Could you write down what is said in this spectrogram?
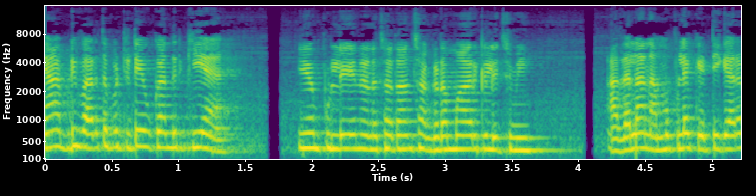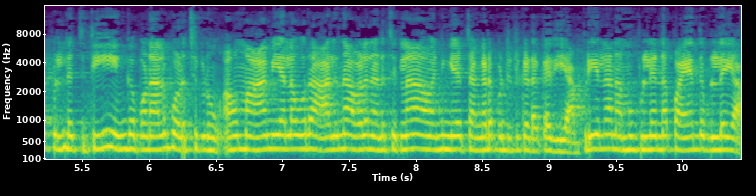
ஏன் அப்படி வருத்தப்பட்டுட்டே உட்காந்துருக்கிய என் பிள்ளைய நினைச்சாதான் சங்கடமா இருக்கு லட்சுமி. அதெல்லாம் நம்ம பிள்ளை கெட்டிக்கார பிள்ளை சித்தி எங்க போனாலும் பொழைச்சிக்கணும். அவன் மாமியெல்லாம் ஒரு ஆளுன்னு அவளை நினைச்சுக்கலாம். அவன் நீங்க சங்கடப்பட்டு கிடக்காது. அப்படியெல்லாம் நம்ம பிள்ளை என்ன பயந்த பிள்ளையா?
